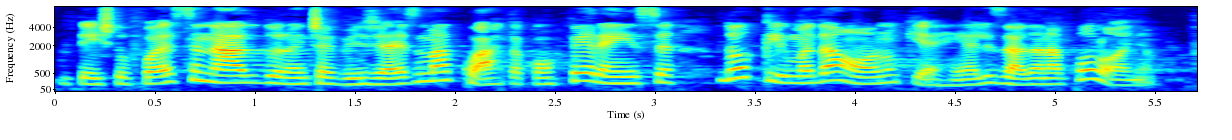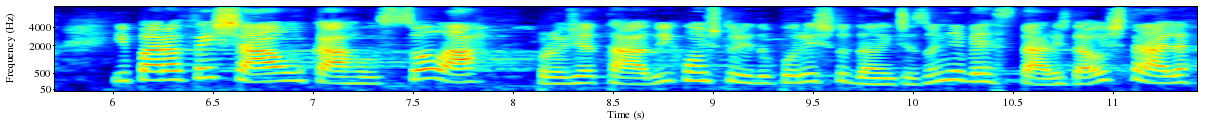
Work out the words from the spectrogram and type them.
O texto foi assinado durante a 24ª Conferência do Clima da ONU, que é realizada na Polônia. E para fechar, um carro solar projetado e construído por estudantes universitários da Austrália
